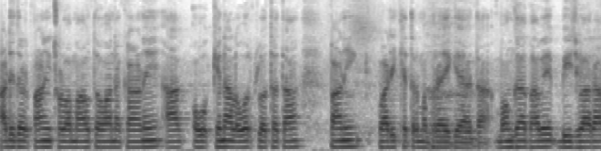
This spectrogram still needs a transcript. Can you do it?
આડેધડ પાણી છોડવામાં આવતા હોવાના કારણે આ કેનાલ ઓવરફ્લો થતાં પાણી વાડી ખેતરમાં ભરાઈ ગયા હતા. મોંઘા ભાવે બીજવાળા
